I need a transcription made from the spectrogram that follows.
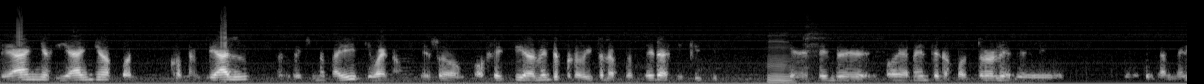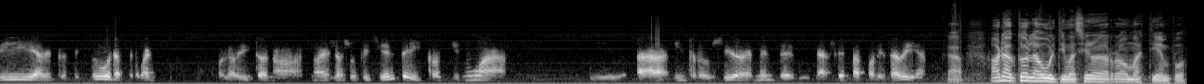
de años y años con comercial, con el vecino país, y bueno, eso efectivamente, por lo visto, la frontera es difícil, mm. que depende obviamente los controles de, de, de prefectura, pero bueno, por lo visto no, no es lo suficiente y continúa y ha introducido obviamente la cepa por esa vía. Ahora, doctor, la última, si no le robo más tiempo.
